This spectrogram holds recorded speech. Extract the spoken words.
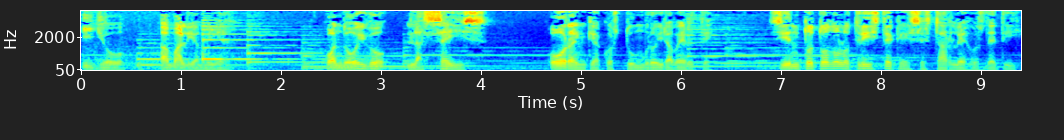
Y yo, Amalia mía, cuando oigo las seis, hora en que acostumbro ir a verte, siento todo lo triste que es estar lejos de ti.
